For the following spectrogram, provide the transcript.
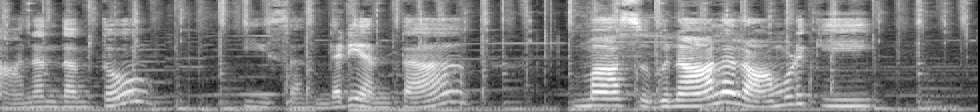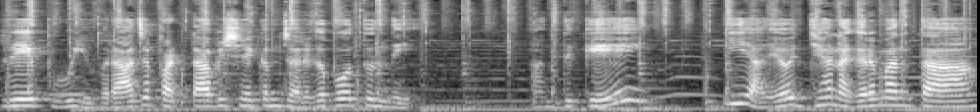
ఆనందంతో ఈ సందడి అంతా మా సుగుణాల రాముడికి రేపు యువరాజ పట్టాభిషేకం జరగబోతుంది. అందుకే ఈ అయోధ్య నగరమంతా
